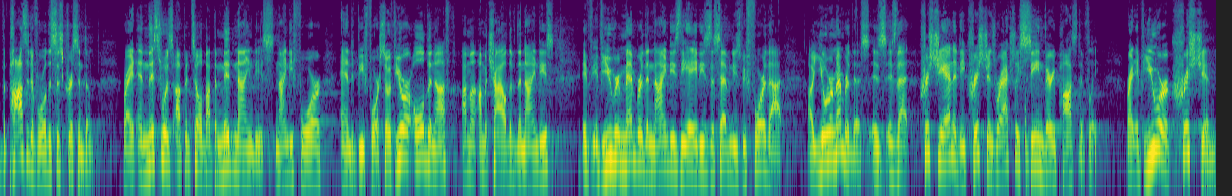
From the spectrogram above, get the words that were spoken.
The positive world, this is Christendom, right? And this was up until about the mid 90s, 94 and before. So if you're old enough, I'm a, I'm a child of the 90s, if, if you remember the 90s, the 80s, the 70s before that, uh, you'll remember this is, is that Christianity, Christians were actually seen very positively, right? If you were a Christian,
